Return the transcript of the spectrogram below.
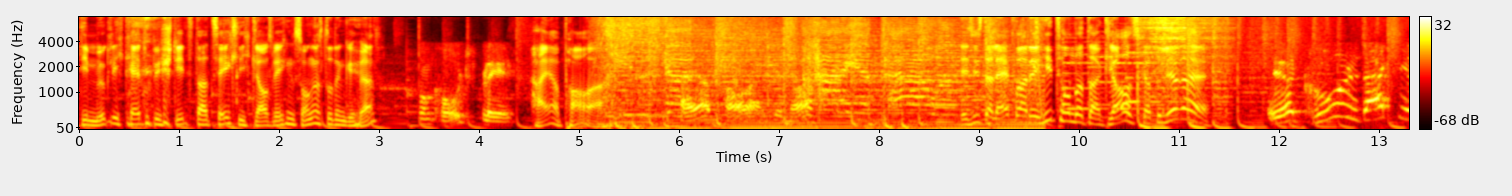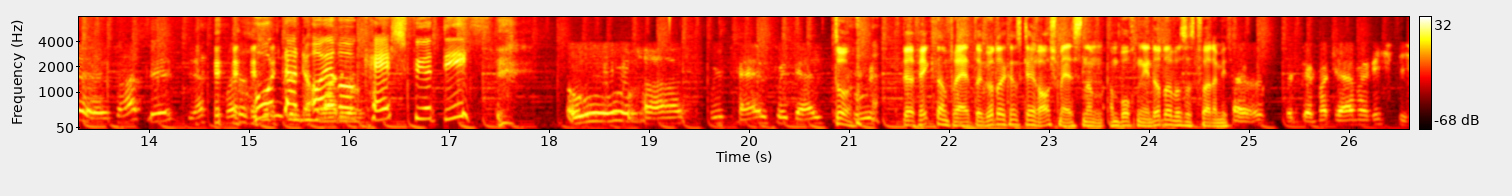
Die Möglichkeit besteht tatsächlich. Klaus, welchen Song hast du denn gehört? Von Coldplay. Higher Power. Higher Power, genau. Das ist der Live-Radio Hit 100er. Klaus, gratuliere. Ja, cool, danke. Das ist was 100 im Euro Cash für dich. Oha, voll geil, voll geil. So, Cool. perfekt am Freitag, oder? Kannst gleich rausschmeißen am, am Wochenende, oder was hast du vor damit? Äh, Dann geben wir gleich mal richtig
